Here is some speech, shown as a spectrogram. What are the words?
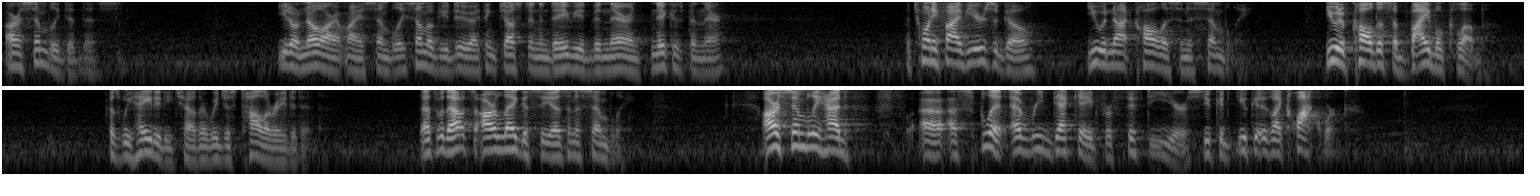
Our assembly did this. You don't know our, my assembly. Some of you do. I think Justin and Davey had been there, and Nick has been there. But 25 years ago, you would not call us an assembly. You would have called us a Bible club because we hated each other, we just tolerated it. That's without our legacy as an assembly. Our assembly had uh, a split every decade for 50 years. You could, you could, it's like clockwork.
